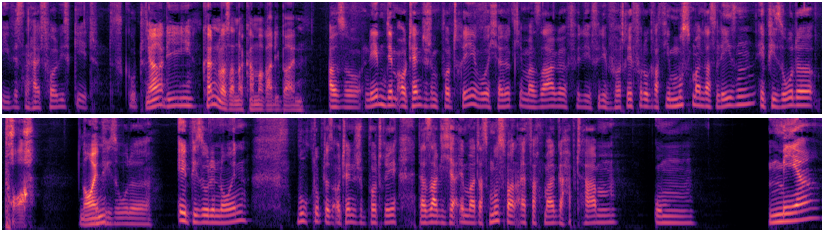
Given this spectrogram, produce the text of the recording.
Die wissen halt voll, wie es geht. Das ist gut. Ja, die können was an der Kamera, die beiden. Also neben dem authentischen Porträt, wo ich ja wirklich immer sage, für die, für die Porträtfotografie muss man das lesen. Episode, boah, neun. Episode, Episode 9. Buchclub, das authentische Porträt. Da sage ich ja immer, das muss man einfach mal gehabt haben, um mehr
